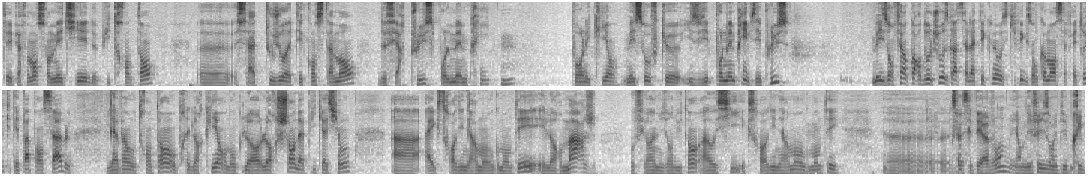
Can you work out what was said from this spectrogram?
téléperformance, son métier depuis 30 ans, ça a toujours été constamment de faire plus pour le même prix mhm. pour les clients. Mais sauf que pour le même prix, ils faisaient plus, mais ils ont fait encore d'autres choses grâce à la techno, ce qui fait qu'ils ont commencé à faire des trucs qui n'étaient pas pensables il y a 20 ou 30 ans auprès de leurs clients. Donc leur, champ d'application a, extraordinairement augmenté et leur marge, au fur et à mesure du temps, a aussi extraordinairement augmenté. Euh, ça, c'était avant. Et en effet, ils ont été pris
